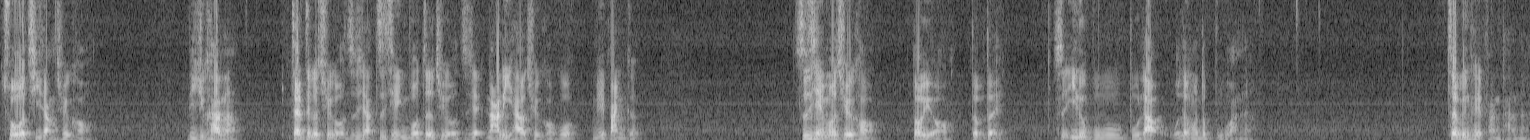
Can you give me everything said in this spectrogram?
所有起涨缺口，你去看呢，在这个缺口之下，之前一波这个缺口之下，哪里还有缺口过？没半个。之前有没有缺口？都有，对不对？是一路补补补到，我认为都补完了。这边可以反弹了，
